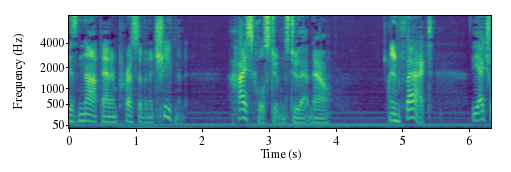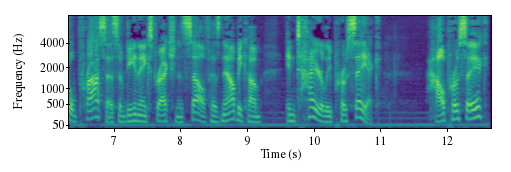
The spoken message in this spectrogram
is not that impressive an achievement. High school students do that now. In fact, the actual process of DNA extraction itself has now become entirely prosaic. How prosaic?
